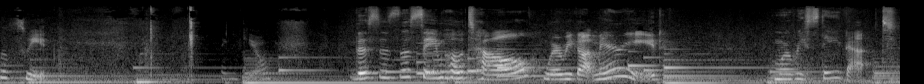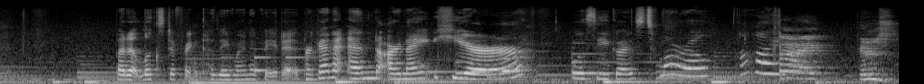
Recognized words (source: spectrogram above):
You're sweet. Thank you. This is the same hotel where we got married, and where we stayed at. But it looks different because they renovated. We're gonna end our night here. We'll see you guys tomorrow. Bye. Bye. Peace.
